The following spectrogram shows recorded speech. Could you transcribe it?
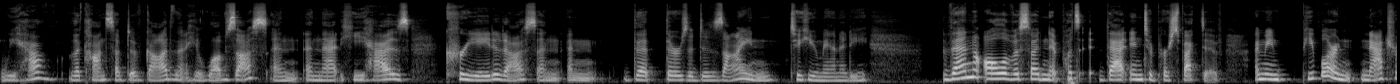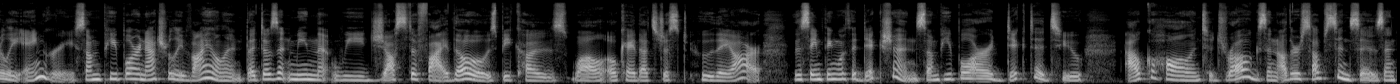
we have the concept of God and that He loves us and, and that He has created us and, and that there's a design to humanity, then all of a sudden it puts that into perspective. I mean, people are naturally angry. Some people are naturally violent. That doesn't mean that we justify those because, well, okay, that's just who they are. The same thing with addiction. Some people are addicted to alcohol and to drugs and other substances. And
